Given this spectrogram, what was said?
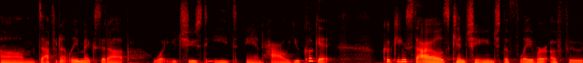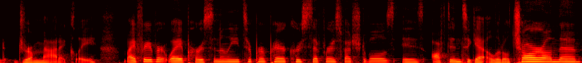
um, definitely mix it up what you choose to eat and how you cook it. Cooking styles can change the flavor of food dramatically. My favorite way personally to prepare cruciferous vegetables is often to get a little char on them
